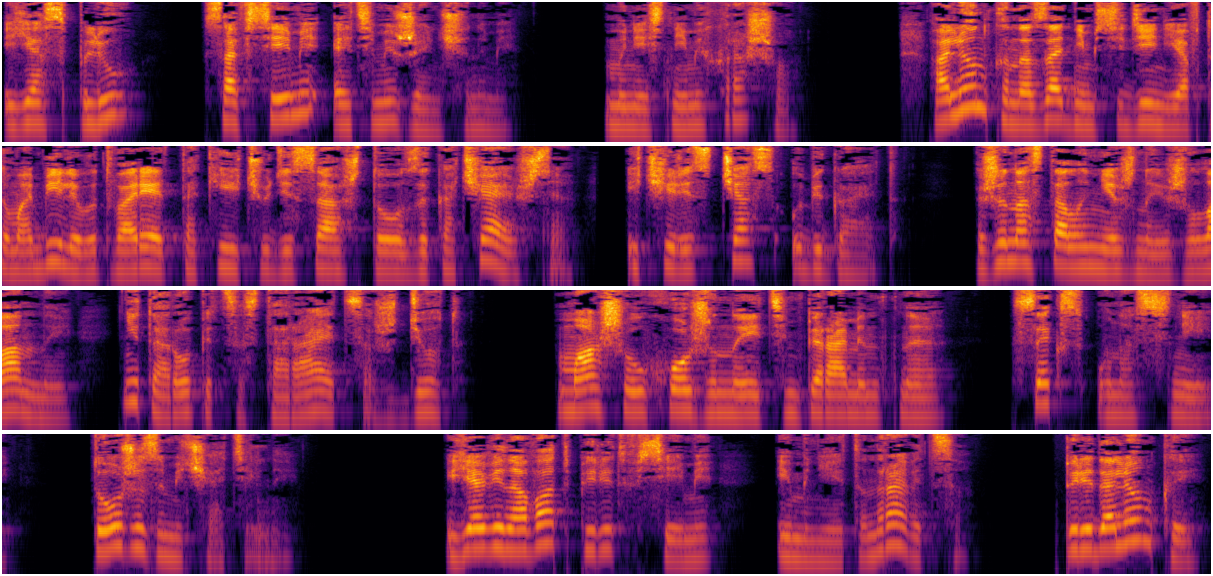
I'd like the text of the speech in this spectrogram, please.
Я сплю со всеми этими женщинами. Мне с ними хорошо. Аленка на заднем сиденье автомобиля вытворяет такие чудеса, что закачаешься, и через час убегает. Жена стала нежной и желанной, не торопится, старается, ждет. Маша ухоженная и темпераментная. Секс у нас с ней тоже замечательный. Я виноват перед всеми, и мне это нравится. Перед Аленкой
